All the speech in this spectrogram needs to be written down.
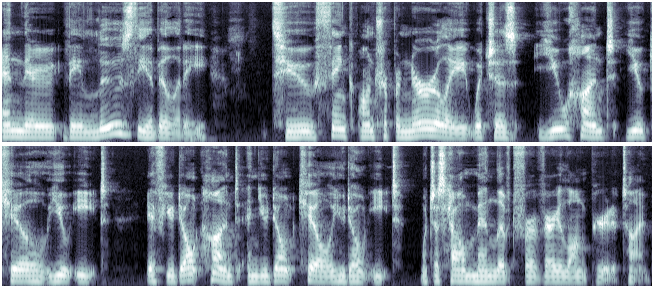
and they they lose the ability to think entrepreneurially, which is you hunt, you kill, you eat. If you don't hunt and you don't kill, you don't eat which is how men lived for a very long period of time.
